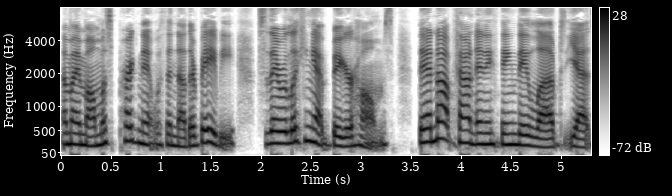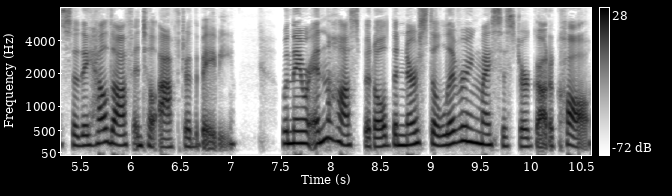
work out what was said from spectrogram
and my mom was pregnant with another baby. So they were looking at bigger homes. They had not found anything they loved yet, so they held off until after the baby. When they were in the hospital, the nurse delivering my sister got a call.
